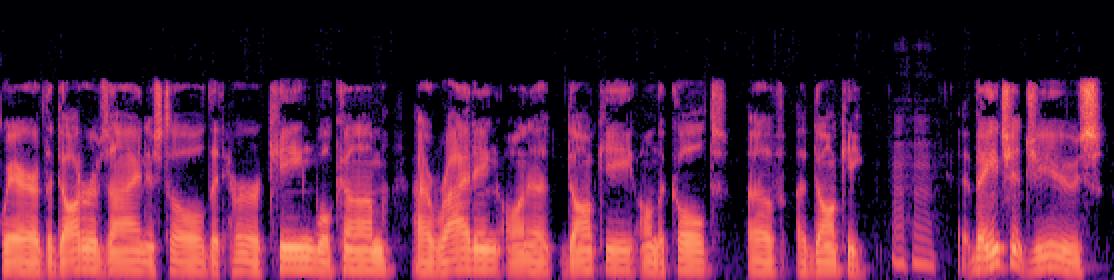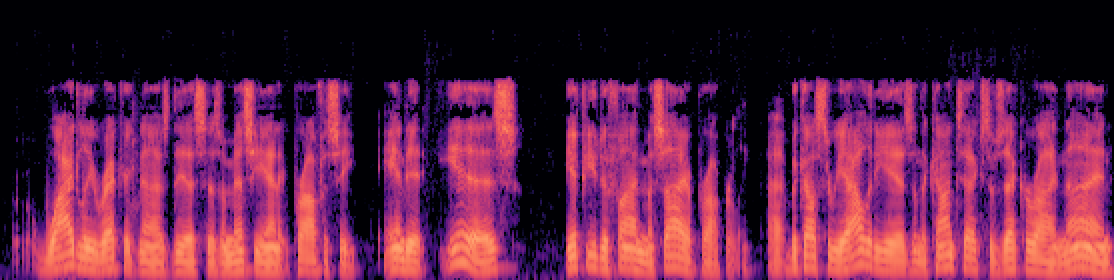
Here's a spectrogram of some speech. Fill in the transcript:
where the daughter of Zion is told that her king will come uh, riding on a donkey on the colt of a donkey. Mm-hmm. The ancient Jews widely recognized this as a messianic prophecy, and it is if you define Messiah properly. Uh, because the reality is, in the context of Zechariah 9,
